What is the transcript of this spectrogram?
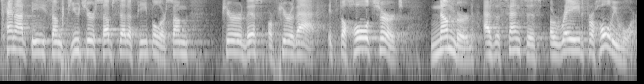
cannot be some future subset of people or some pure this or pure that. It's the whole church numbered as a census arrayed for holy war.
